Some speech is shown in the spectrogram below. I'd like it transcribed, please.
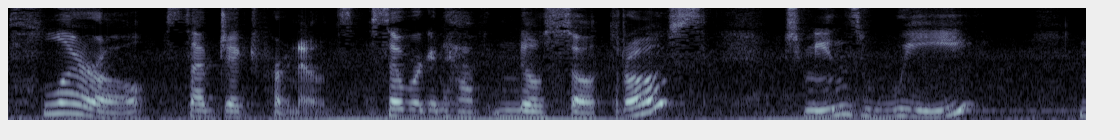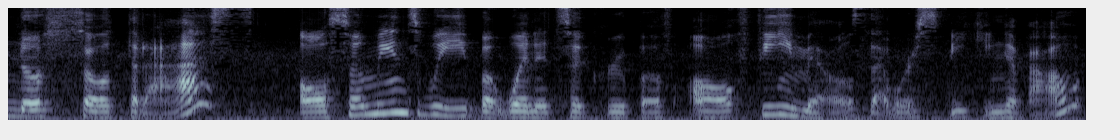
plural subject pronouns. So we're going to have nosotros, which means we. Nosotras also means we, but when it's a group of all females that we're speaking about.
